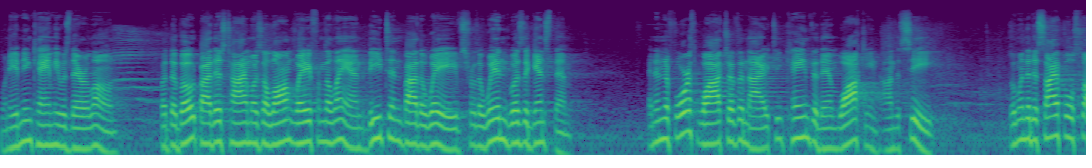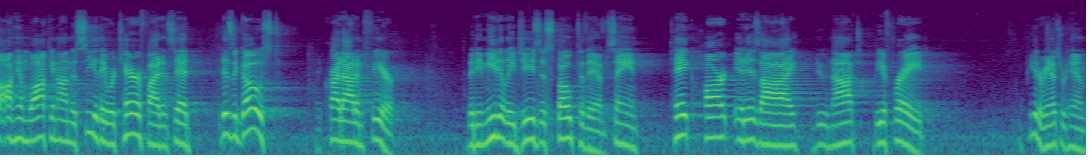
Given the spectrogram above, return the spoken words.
When evening came, he was there alone. But the boat by this time was a long way from the land, beaten by the waves, for the wind was against them. And in the fourth watch of the night, he came to them walking on the sea. But when the disciples saw him walking on the sea, they were terrified and said, It is a ghost and cried out in fear. But immediately Jesus spoke to them, saying, Take heart, it is I, do not be afraid. Peter answered him,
